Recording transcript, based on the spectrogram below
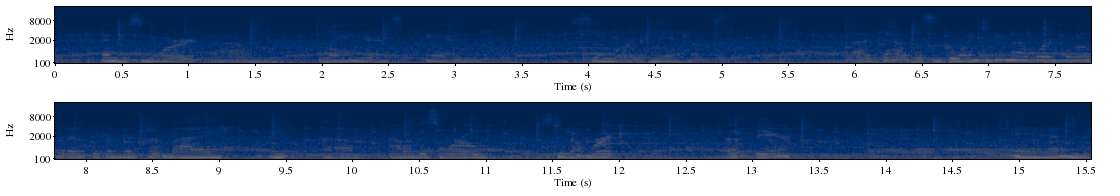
I need some more um, lanyards and some more command hooks. Uh, that was going to be my word wall, but I think I'm going to put my um, out of this world student work up there. And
